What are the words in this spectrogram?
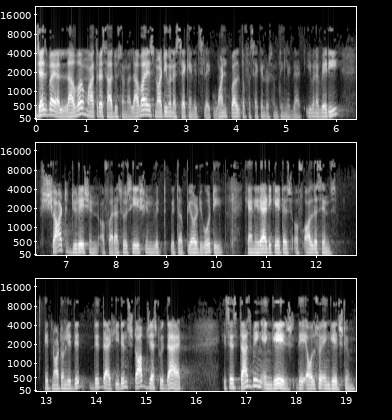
just by a lava matra sadhu sangha. Lava is not even a second. It's like one twelfth of a second or something like that. Even a very short duration of our association with, with a pure devotee can eradicate us of all the sins. It not only did, did that, he didn't stop just with that. He says, thus being engaged, they also engaged him.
